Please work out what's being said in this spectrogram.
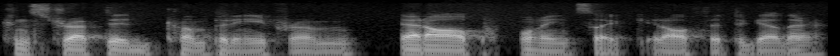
constructed company from at all points. Like it all fit together.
